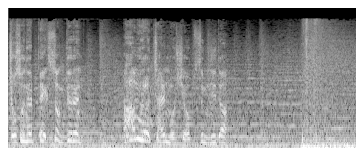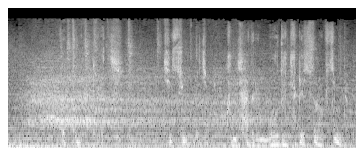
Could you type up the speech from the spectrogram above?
조선의 백성들은 아무런 잘못이 없습니다. 지수입니다. 군사들을 모두 죽일 수는 없습니다.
